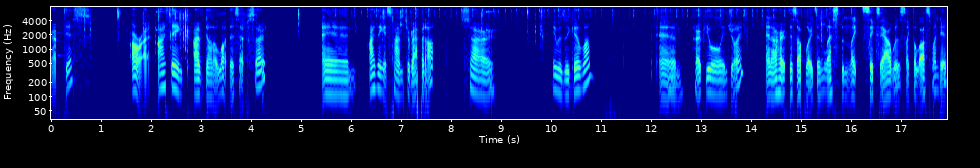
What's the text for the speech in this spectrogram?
Grab this. Alright, I think I've done a lot this episode. And I think it's time to wrap it up. So, it was a good one. And hope you all enjoy and I hope this uploads in less than like six hours, like the last one did.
